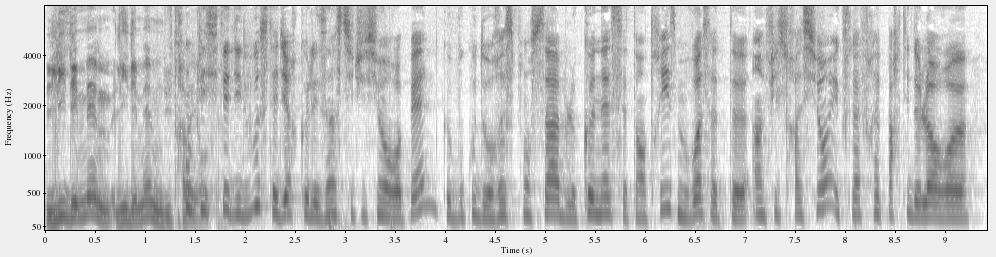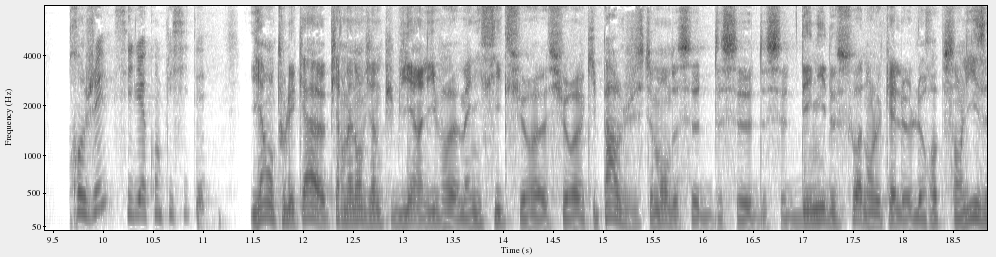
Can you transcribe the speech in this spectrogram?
l'idée même, l'idée même du travail. Complicité, dites-vous, c'est-à-dire que les institutions européennes, que beaucoup de responsables connaissent cet entrisme, voient cette euh, infiltration et que cela ferait partie de leur euh, projet s'il y a complicité? Il y a en tous les cas, euh, Pierre Manon vient de publier un livre magnifique sur, euh, sur, euh, qui parle justement de ce, de, ce, de ce déni de soi dans lequel l'Europe s'enlise.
